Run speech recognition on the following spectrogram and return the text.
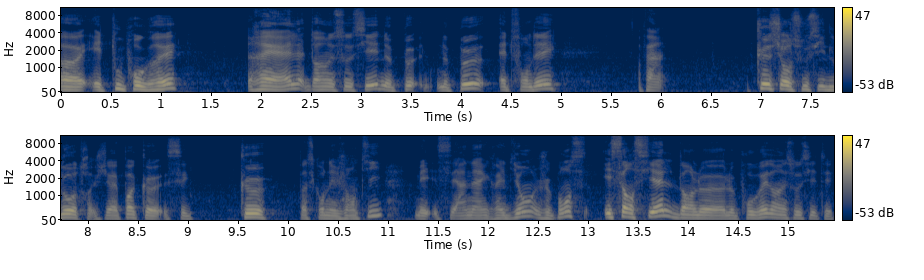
Euh, et tout progrès réel dans la société ne peut, ne peut être fondé enfin, que sur le souci de l'autre. Je ne dirais pas que c'est que parce qu'on est gentil, mais c'est un ingrédient, je pense, essentiel dans le, progrès dans la société.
